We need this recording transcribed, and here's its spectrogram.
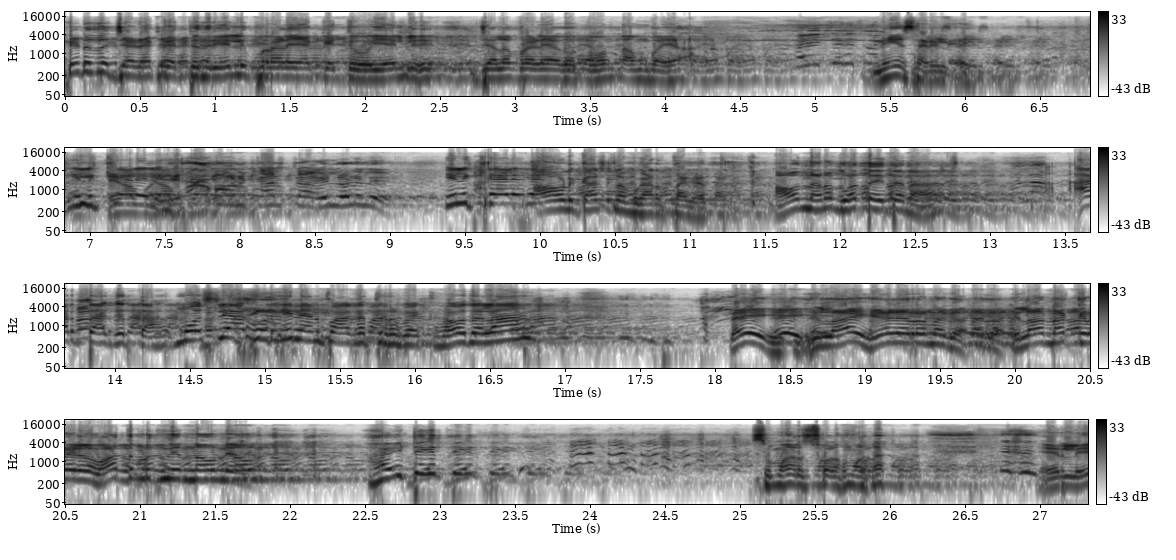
ಹಿಡಿದು ಜಡಕತ್ತಂದ್ರೆ ಎಲ್ಲಿ ಪ್ರಳಯ ಆಕೈತು ಎಲ್ಲಿ ಜಲ ಪ್ರಳಯ ಆಗುತ್ತೋ ಅಂತ ಭಯ ನೀ ಸರಿಲ್ಲ ಇಲ್ಲಿ ಇಲ್ಲಿ ಅವನ ಕಷ್ಟ ನಮ್ಗೆ ಅರ್ಥ ಆಗತ್ತ. ಅವ್ನು ನನಗ್ ಗೊತ್ತೈತನ? ಅರ್ಥ ಆಗತ್ತ? ಮೋಸ್ಟ್ಲಿ ಆ ಹುಡುಗಿ ನೆನಪಾಗತ್ತಿರ್ಬೇಕು. ಹೌದಲ್ಲ? ಏಯ್ ಇಲ್ಲ ಹೇಳ್ಯಾರ ನಗ ಇಲ್ಲ ನಕ್ಕರ ಇಲ್ಲ ವಾತ್ ಬಿಡ್ತೀನಿ ನಾವು ಹೈಟಿಗೆ ಸುಮಾರು ಸೋಳಮ್ಮ ಮಗ. ಇರ್ಲಿ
